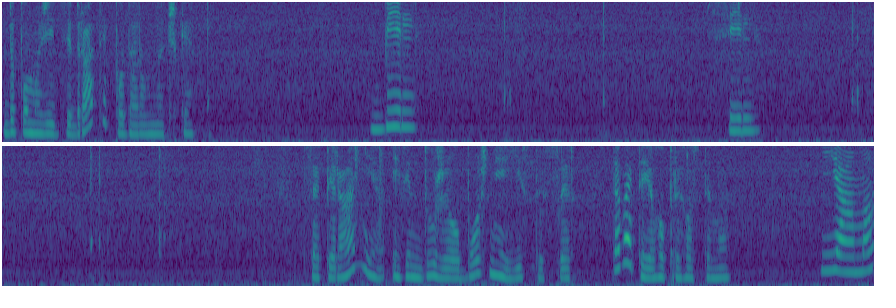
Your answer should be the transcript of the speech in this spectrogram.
Допоможіть зібрати подаруночки. Біль, сіль. Це піранія, і він дуже обожнює їсти сир. Давайте його пригостимо. Яма.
